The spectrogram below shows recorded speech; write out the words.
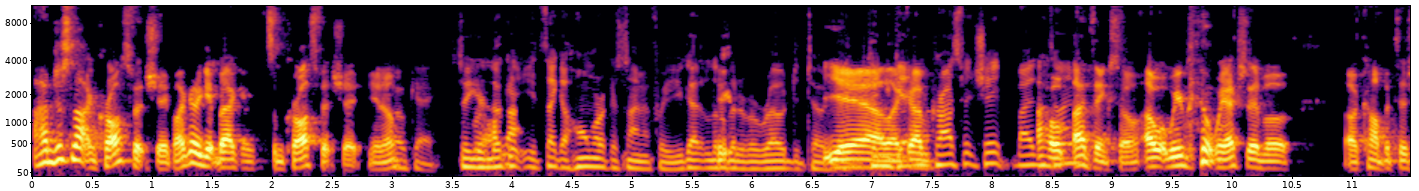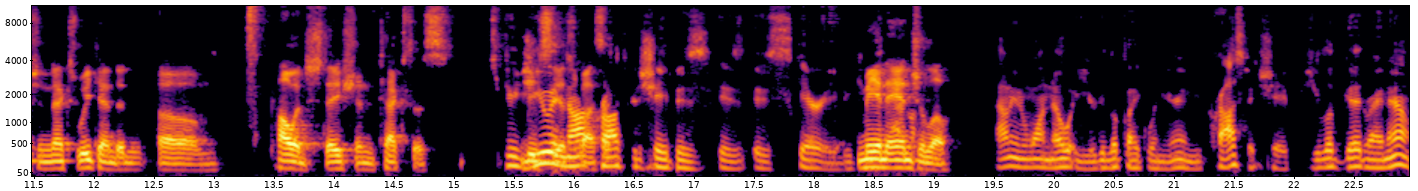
I'm just not in CrossFit shape. I got to get back in some CrossFit shape, you know? Okay. So you're Well, I'm looking. It's like a homework assignment for you. You got a little bit of a road to toe. Yeah, Can you like get I'm- CrossFit shape by the I hope, time. I think so. Oh, we, we actually have a, a competition next weekend in um, College Station, Texas. Dude, you in not Classic. CrossFit shape is is is scary. Because Me and Angelo. I don't even want to know what you look like when you're in CrossFit shape because you look good right now.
